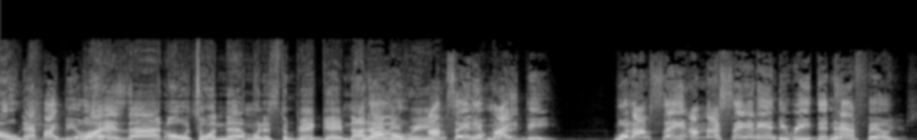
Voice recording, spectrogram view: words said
coach. that might be on Why them. is that? Oh, it's on them when it's the big game, not no, Andy Reid. I'm saying it Okay. might be. What I'm saying, I'm not saying Andy Reid didn't have failures.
